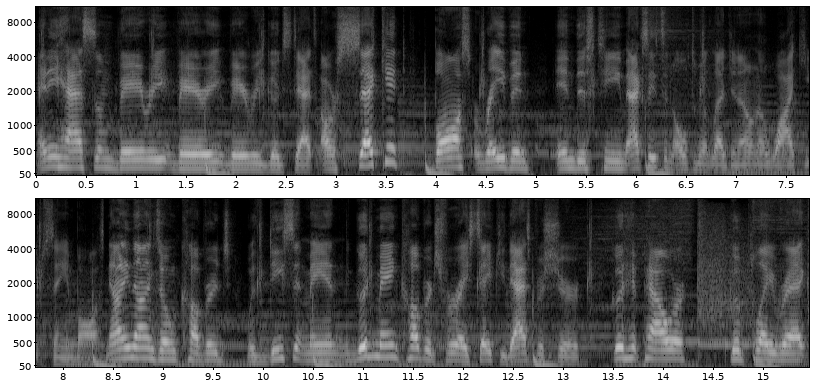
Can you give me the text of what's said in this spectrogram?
and he has some very, very, very good stats. Our second boss Raven in this team. Actually, it's an ultimate legend. I don't know why I keep saying boss. 99 zone coverage with decent man, good man coverage for a safety, that's for sure. Good hit power, good play rec,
